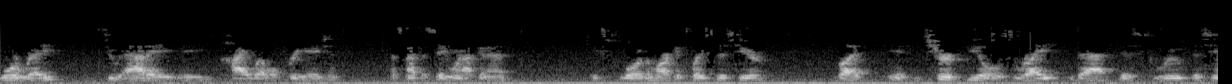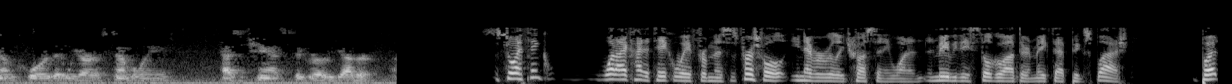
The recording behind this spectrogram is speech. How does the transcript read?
more ready to add a, a high-level free agent. That's not to say we're not going to explore the marketplace this year, but it sure feels right that this group, this young core that we are assembling, has a chance to grow together. So I think what I kind of take away from this is, first of all, you never really trust anyone, and maybe they still go out there and make that big splash. But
